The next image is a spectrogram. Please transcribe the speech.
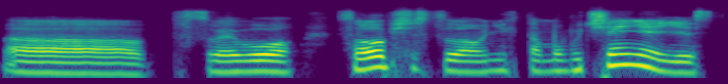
а, своего сообщества, у них там обучение есть.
